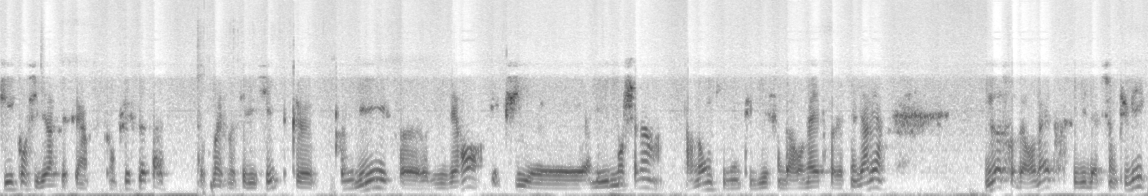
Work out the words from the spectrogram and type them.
qui considère que c'est un truc en plus, le fasse. Donc moi, je me félicite que le Premier ministre, euh, Véran, et puis euh, Amélie Montchalin, pardon, qui vient de publier son baromètre la semaine dernière, notre baromètre, celui de l'action publique,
